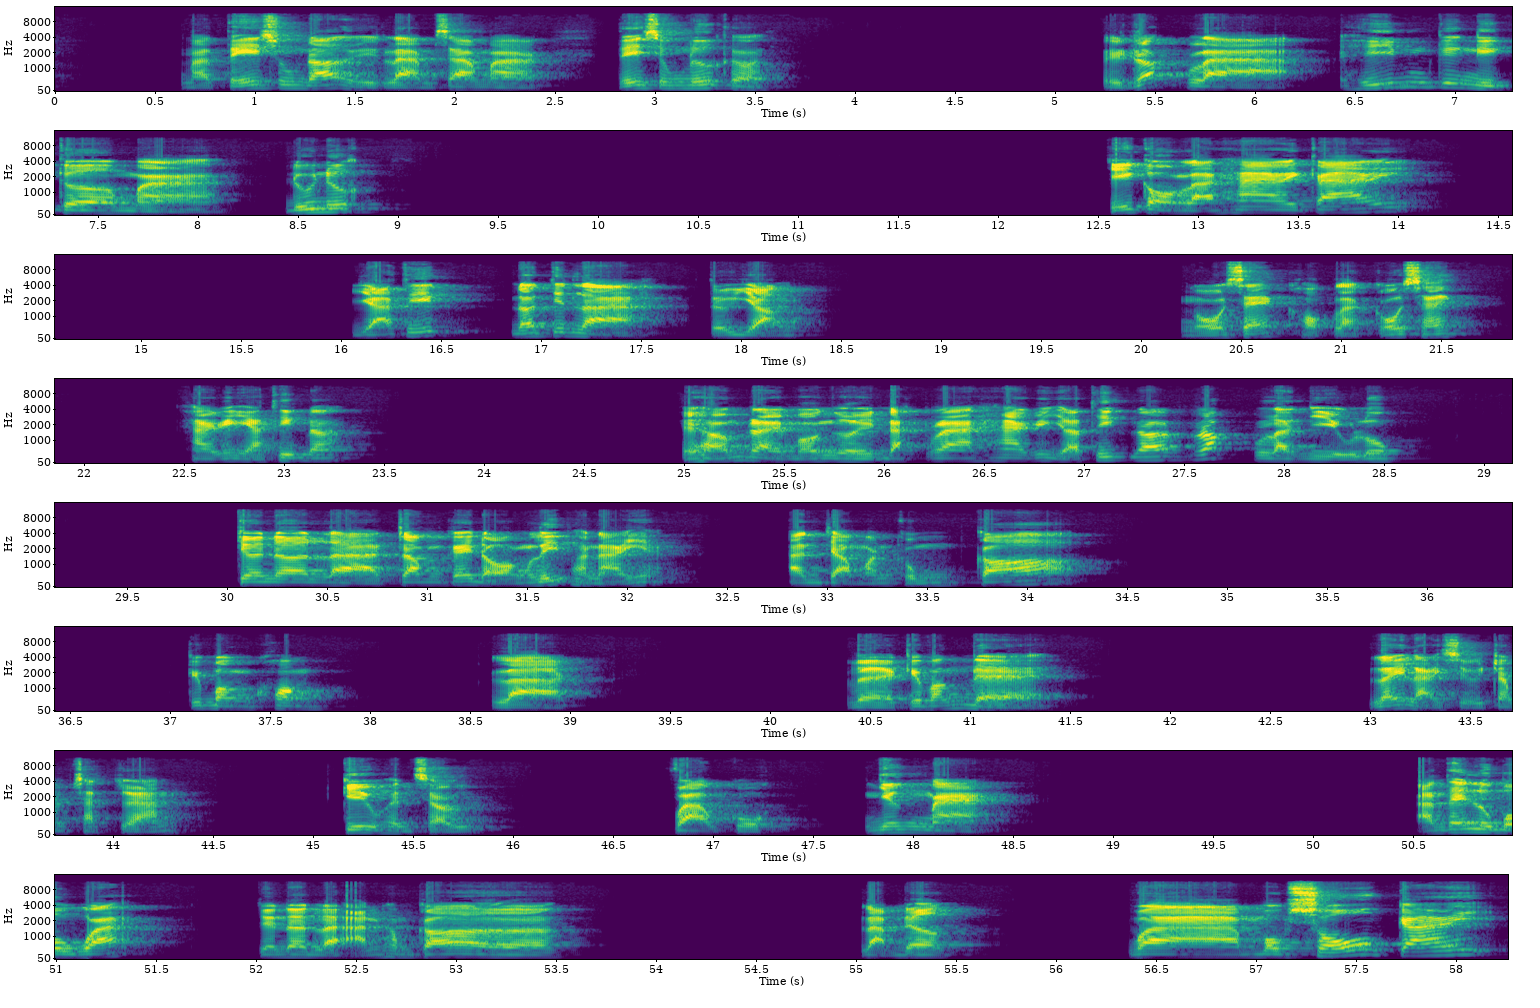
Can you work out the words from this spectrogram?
Mà té xuống đó thì làm sao mà té xuống nước thôi. Thì rất là hiếm cái nguy cơ mà đuối nước. Chỉ còn lại hai cái giả thiết đó chính là tự giận ngộ sát hoặc là cố sát. Hai cái giả thiết đó thì hôm nay mọi người đặt ra hai cái giả thiết đó rất là nhiều luôn. Cho nên là trong cái đoạn clip hồi nãy anh chồng anh cũng có cái băn khoăn là về cái vấn đề lấy lại sự trong sạch cho anh kêu hình sự vào cuộc. Nhưng mà anh thấy lu bu quá, cho nên là anh không có ờ, làm đơn và một số cái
